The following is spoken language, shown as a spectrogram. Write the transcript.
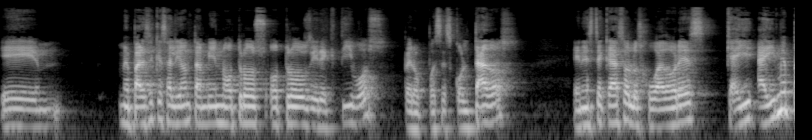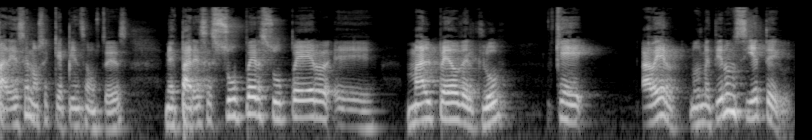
Em, me parece que salieron también otros, otros directivos, pero pues escoltados. En este caso, los jugadores, que ahí, ahí me parece, no sé qué piensan ustedes, me parece súper, súper eh, mal pedo del club. Que, a ver, nos metieron siete.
